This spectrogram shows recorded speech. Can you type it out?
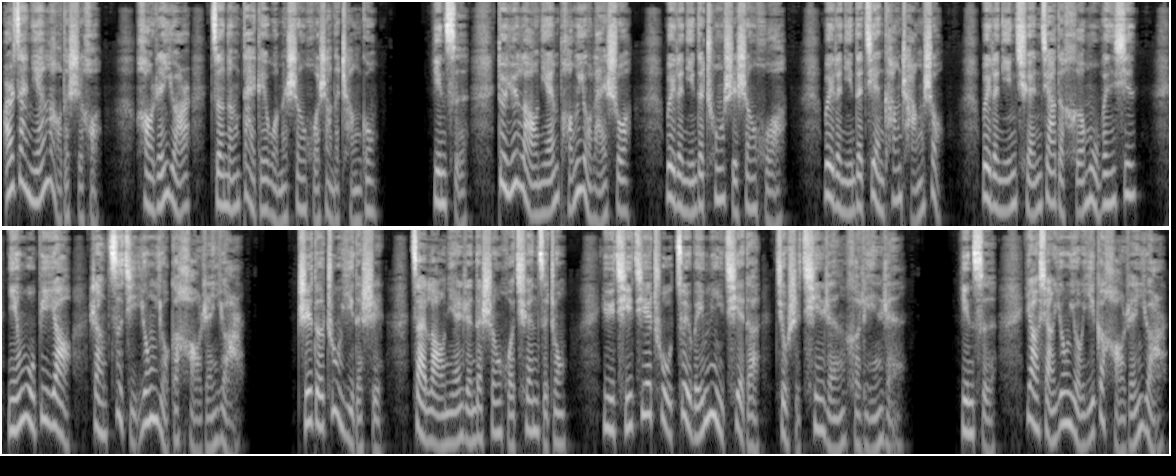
而在年老的时候，好人缘则能带给我们生活上的成功。因此，对于老年朋友来说，为了您的充实生活，为了您的健康长寿。为了您全家的和睦温馨，您务必要让自己拥有个好人缘儿。值得注意的是，在老年人的生活圈子中，与其接触最为密切的就是亲人和邻人。因此，要想拥有一个好人缘儿，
